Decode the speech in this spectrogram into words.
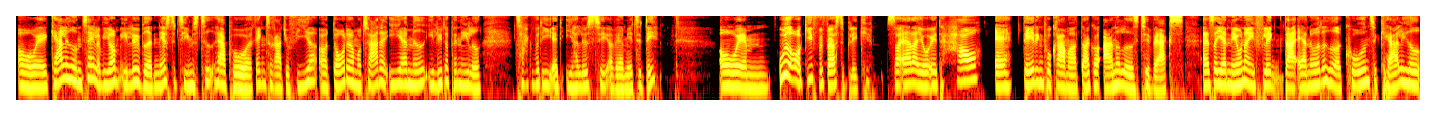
Og øh, kærligheden taler vi om i løbet af den næste times tid her på øh, Ring til Radio 4. Og Dorte og Motarda, I er med i lytterpanelet. Tak fordi, at I har lyst til at være med til det. Og øhm, udover gift ved første blik, så er der jo et hav af datingprogrammer, der går anderledes til værks. Altså, jeg nævner i flæng, der er noget, der hedder Koden til Kærlighed,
